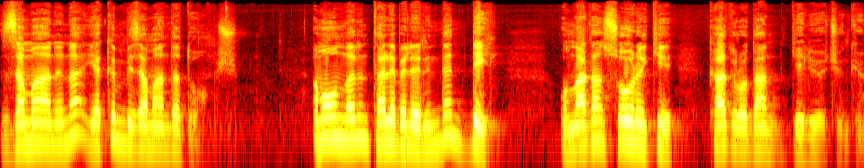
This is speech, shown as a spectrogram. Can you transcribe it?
zamanına yakın bir zamanda doğmuş. Ama onların talebelerinden değil. Onlardan sonraki kadrodan geliyor çünkü.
